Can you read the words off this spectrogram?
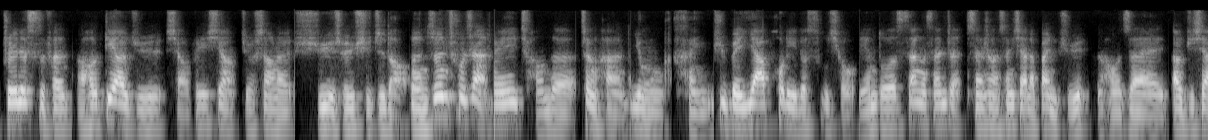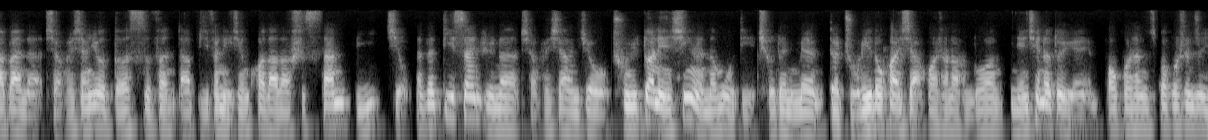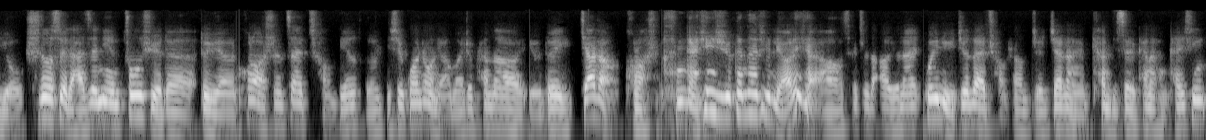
追了四分。然后第二局小飞象就上了徐宇春、徐指导本尊出战，非常的震撼，用很具备压迫力的速球连夺三个三振，三上三下的半局。然后在二局下半呢，小飞象又得四分，把比分领先扩大到十四。三比九。那在第三局呢，小飞象就出于锻炼新人的目的，球队里面的主力都换下，换上了很多年轻的队员，包括甚至包括甚至有十六岁的还在念中学的队员。孔老师在场边和一些观众聊嘛，就看到有对家长，孔老师 很感兴趣，就跟他去聊了一下啊，才知道啊，原来闺女就在场上，就家长也看比赛看得很开心。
